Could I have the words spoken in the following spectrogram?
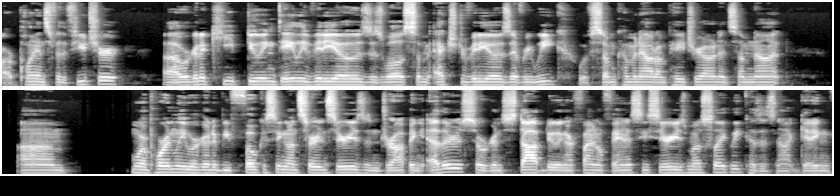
our plans for the future. Uh, we're going to keep doing daily videos as well as some extra videos every week, with some coming out on Patreon and some not. Um, more importantly, we're going to be focusing on certain series and dropping others. So we're going to stop doing our Final Fantasy series most likely because it's not getting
